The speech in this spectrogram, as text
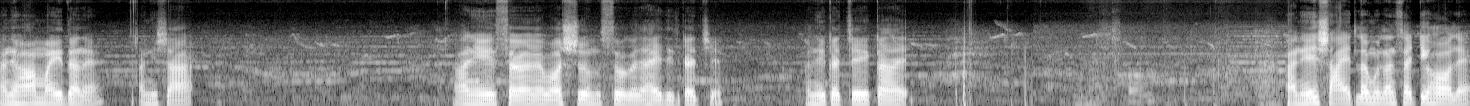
आणि हा मैदान आहे आणि शाळा आणि सगळ्या वॉशरूम्स वगैरे आहेत इकडचे. आणि इकडचे काय? आणि हे शाळेतल्या मुलांसाठी हॉल आहे.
